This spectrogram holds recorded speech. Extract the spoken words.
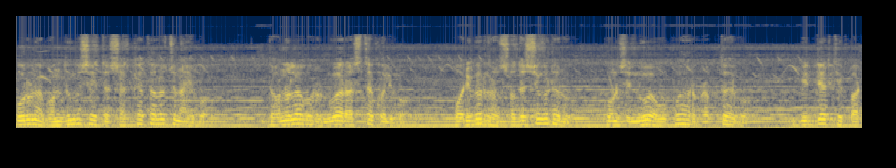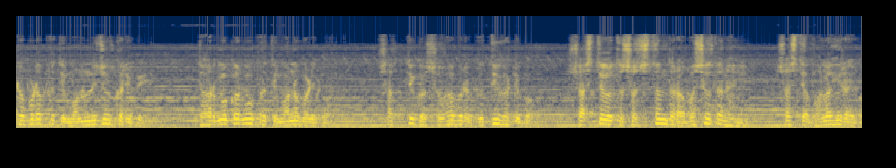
ପୁରୁଣା ବନ୍ଧୁଙ୍କ ସହିତ ସାକ୍ଷାତ ଆଲୋଚନା ହେବ। ଧନଲାଭର ନୂଆ ରାସ୍ତା ଖୋଲିବ। ପରିବାରର ସଦସ୍ୟଙ୍କଠାରୁ କୌଣସି ନୂଆ ଉପହାର ପ୍ରାପ୍ତ ହେବ। ବିଦ୍ୟାର୍ଥୀ ପାଠପଢ଼ା ପ୍ରତି ମନୋନିଯୋଗ କରିବେ। ଧର୍ମକର୍ମ ପ୍ରତି ମନ ବଳିବ। ସାତ୍ବିକ ସ୍ୱଭାବରେ ବୃଦ୍ଧି ଘଟିବ। ସ୍ୱାସ୍ଥ୍ୟଗତ ସଚେତନତାର ଆବଶ୍ୟକତା ନାହିଁ। ସ୍ୱାସ୍ଥ୍ୟ ଭଲ ହିଁ ରହିବ।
